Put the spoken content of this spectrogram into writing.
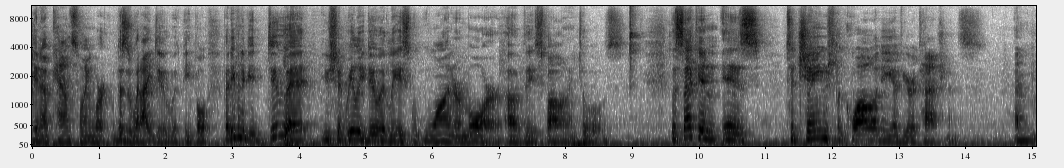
you know counseling work this is what i do with people but even if you do it you should really do at least one or more of these following tools the second is to change the quality of your attachments. And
